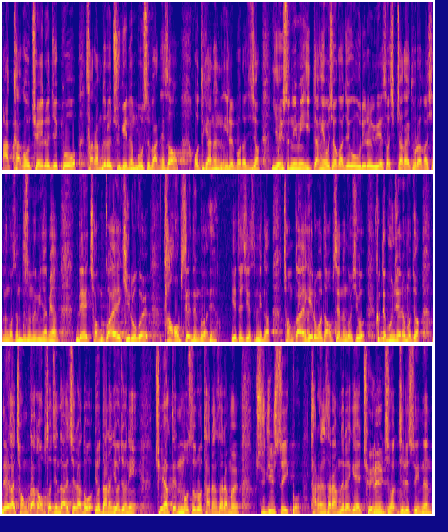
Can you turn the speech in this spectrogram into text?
악하고 죄를 짓고 사람들을 죽이는 모습 안에서 어떻게 하는 일을 벌어지죠? 예수님이 이 땅에 오셔가지고 우리를 위해서 십자가에 돌아가시는 것은 무슨 의미냐면 내 전과의 기록을 다 없애는 거예요. 이해되시겠습니까? 정가의 기록을 다 없애는 것이고 그런데 문제는 뭐죠? 내가 정가가 없어진다 할지라도 여- 나는 여전히 죄악된 모습으로 다른 사람을 죽일 수 있고 다른 사람들에게 죄를 저지를 수 있는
